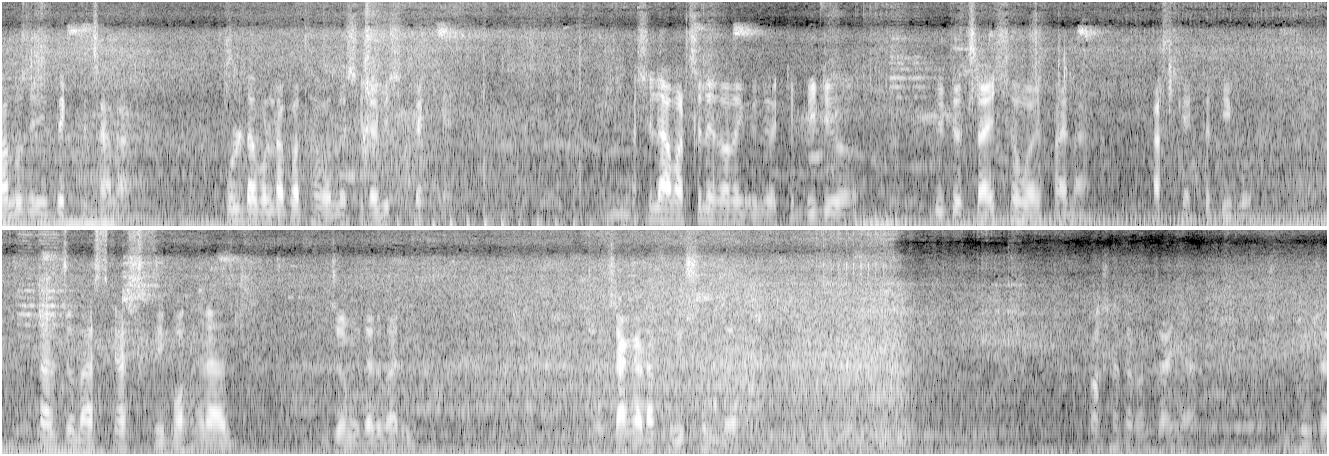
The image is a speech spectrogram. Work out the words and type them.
ভালো জিনিস দেখতে চায় না। উল্টা পাল্টা কথা বলে সেটা বেশি দেখে। আসলে আমার ছেলের অনেক একটা ভিডিও দিতে চাই সময় হয় না। আজকে একটা দিব। তার জন্য আজকে আসছি মহারাজ জমিদার বাড়ি। জায়গাটা খুবই সুন্দর। অসাধারণ জায়গা। ভিউটা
